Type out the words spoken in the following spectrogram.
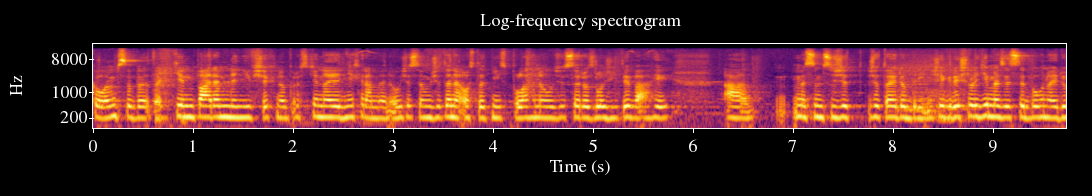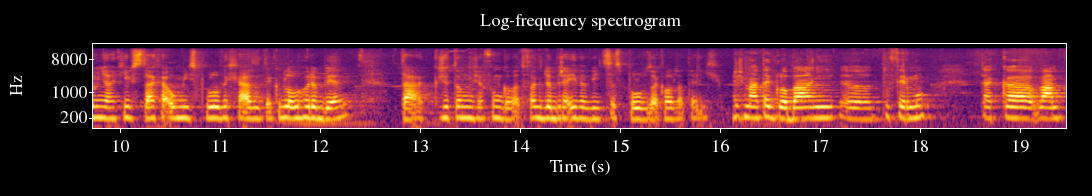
kolem sebe, tak tím pádem není všechno prostě na jedných ramenou, že se můžete na ostatní spolehnout, že se rozloží ty váhy. A myslím si, že, že to je dobrý, že když lidi mezi sebou najdou nějaký vztah a umí spolu vycházet jako dlouhodobě, tak, že to může fungovat fakt dobře i ve více spoluzakladatelích. Když máte globální uh, tu firmu, tak uh, vám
